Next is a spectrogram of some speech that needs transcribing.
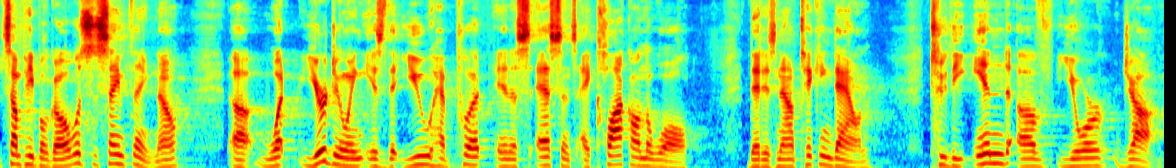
some people go, well, it's the same thing. No. Uh, what you're doing is that you have put, in essence, a clock on the wall that is now ticking down to the end of your job.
